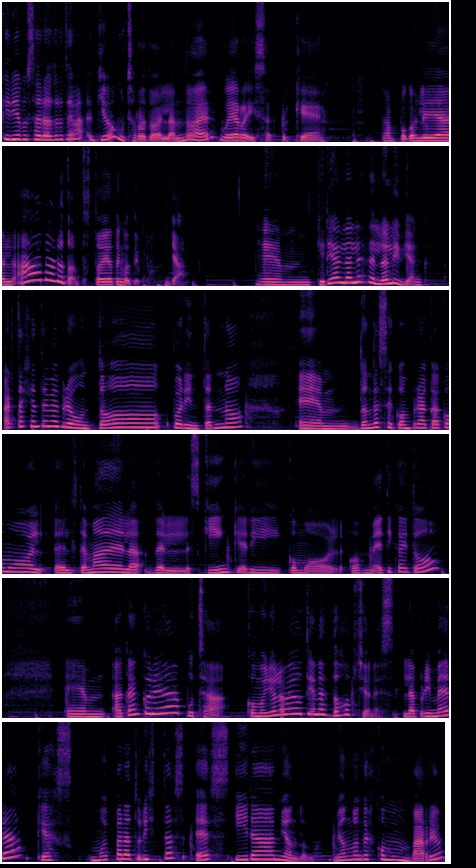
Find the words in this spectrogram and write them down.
quería pasar a otro tema. Llevo mucho rato hablando, a ver, voy a revisar porque tampoco es la idea. Ah, no, no tanto, todavía tengo tiempo. Ya. Em, quería hablarles del Oliviank. Harta gente me preguntó por interno em, dónde se compra acá como el, tema de la, del skincare y como cosmética y todo. Em, acá en Corea, pucha, como yo lo veo, tienes dos opciones. La primera, que es muy para turistas, es ir a Myeongdong. Myeongdong es como un barrio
